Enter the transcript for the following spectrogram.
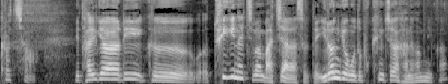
그렇죠. 이 달걀이 그 튀긴 했지만 맞지 않았을 때 이런 경우도 폭행죄가 가능합니까?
